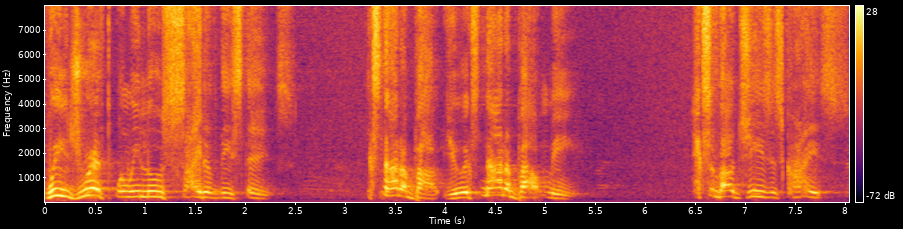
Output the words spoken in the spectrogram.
We drift when we lose sight of these things. It's not about you, it's not about me, it's about Jesus Christ.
